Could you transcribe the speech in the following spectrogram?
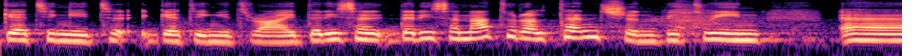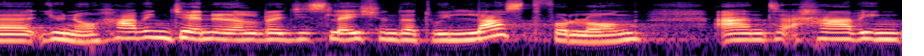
getting it, getting it right. There is a, there is a natural tension between, uh, you know, having general legislation that will last for long and having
